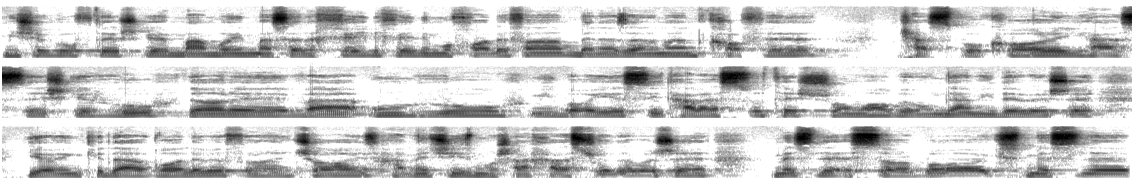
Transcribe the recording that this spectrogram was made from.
میشه گفتش که من با این مسئله خیلی خیلی مخالفم. به نظر من کافه. کسب و کاری هستش که روح داره و اون روح میبایستی توسط شما به اون دمیده بشه. یا اینکه در قالب franchise همه چیز مشخص شده باشه. مثل استارباکس مثل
